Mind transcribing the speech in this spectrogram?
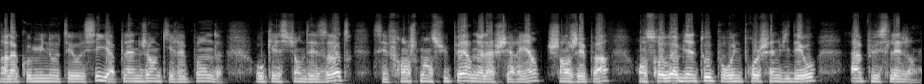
dans la communauté aussi, il y a plein de gens qui répondent aux questions des autres. C'est franchement super, ne lâchez rien, changez pas. On se revoit bientôt pour une prochaine vidéo. A plus les gens.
